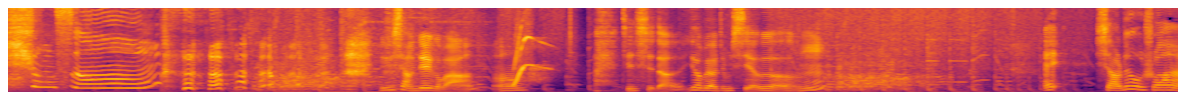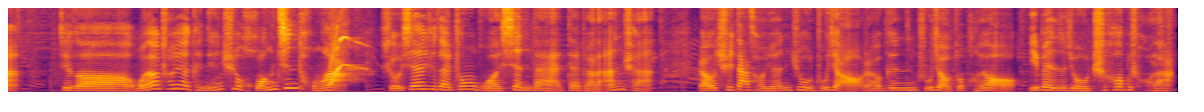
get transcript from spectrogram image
圣僧，你是想这个吧？嗯，哎，真是的，要不要这么邪恶？嗯，哎，小六说啊，这个我要穿越，肯定去黄金瞳啊。首先是在中国现代，代表了安全。然后去大草原救主角，然后跟主角做朋友，一辈子就吃喝不愁啦！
